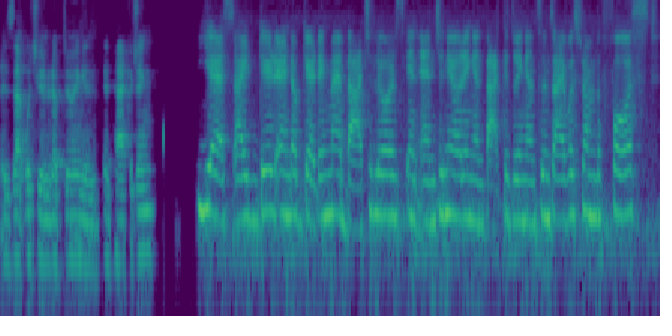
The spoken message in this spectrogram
is that what you ended up doing in, in packaging Yes, I did end up getting my bachelor's in engineering and packaging. And since I was from the first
